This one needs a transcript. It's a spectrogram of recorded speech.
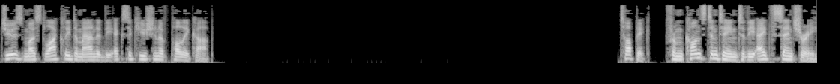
Jews most likely demanded the execution of Polycarp. From Constantine to the 8th century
